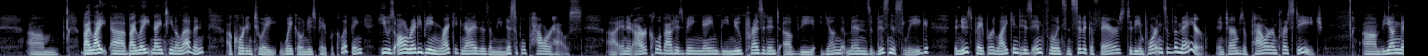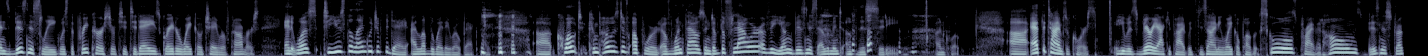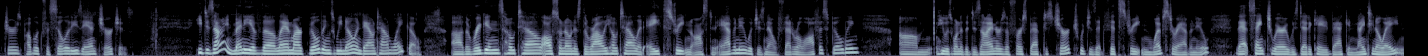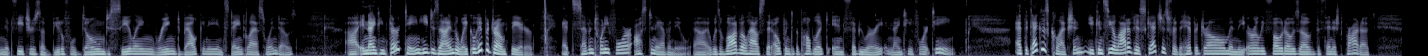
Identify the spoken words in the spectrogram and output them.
Um, by, late, uh, by late 1911, according to a Waco newspaper clipping, he was already being recognized as a municipal powerhouse. Uh, in an article about his being named the new president of the Young Men's Business League, the newspaper likened his influence in civic affairs to the importance of the mayor in terms of power and prestige. Um, the Young Men's Business League was the precursor to today's Greater Waco Chamber of Commerce. And it was, to use the language of the day, I love the way they wrote back then, uh, quote, composed of upward of 1,000 of the flower of the young business element of this city, unquote. Uh, at the Times, of course, he was very occupied with designing Waco public schools, private homes, business structures, public facilities, and churches. He designed many of the landmark buildings we know in downtown Waco. Uh, the Riggins Hotel, also known as the Raleigh Hotel at 8th Street and Austin Avenue, which is now a federal office building. Um, he was one of the designers of First Baptist Church, which is at 5th Street and Webster Avenue. That sanctuary was dedicated back in 1908, and it features a beautiful domed ceiling, ringed balcony, and stained glass windows. Uh, in 1913, he designed the Waco Hippodrome Theater at 724 Austin Avenue. Uh, it was a vaudeville house that opened to the public in February 1914. At the Texas Collection, you can see a lot of his sketches for the Hippodrome and the early photos of the finished product.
